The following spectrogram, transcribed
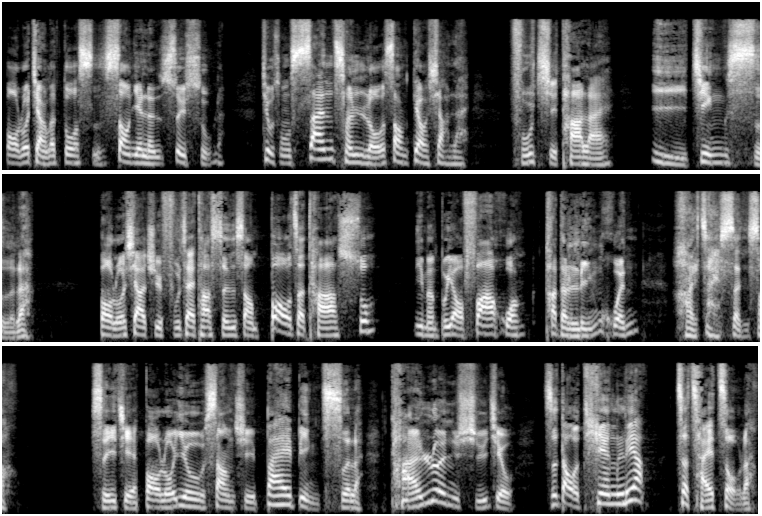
保罗讲了多时，少年人睡熟了。就从三层楼上掉下来，扶起他来，已经死了。保罗下去扶在他身上，抱着他说：“你们不要发慌，他的灵魂还在身上。”十一节，保罗又上去掰饼吃了，谈论许久，直到天亮，这才走了。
